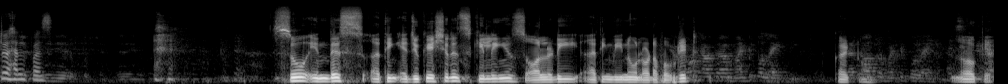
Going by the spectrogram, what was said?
to help us. So in this, I think education and skilling is already, I think we know a lot about it. Correct. Okay.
